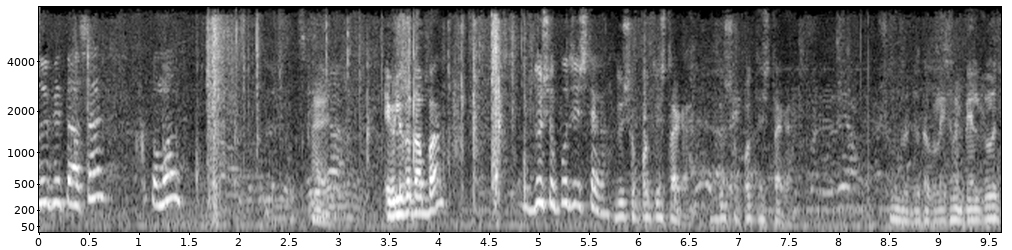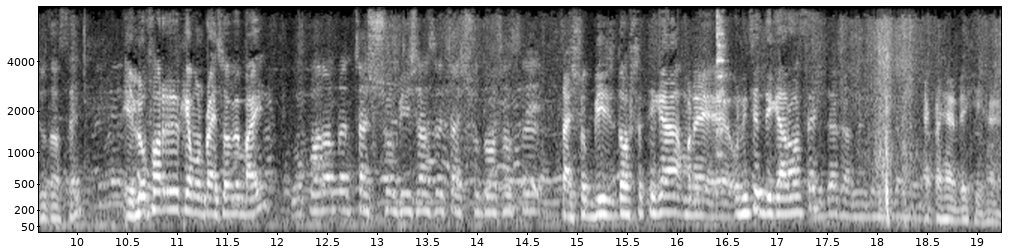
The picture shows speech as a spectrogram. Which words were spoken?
দুই ফিতে আছে তোমার। হ্যাঁ। এগুলি কত আব্বা? দুশো পঁচিশ টাকা। দুশো পঁচিশ টাকা দুশো পঁচিশ টাকা। সুন্দর জুতাগুলো এখানে বেল্টগুলো জুতা আছে। এই লোফারের কেমন প্রাইস হবে ভাই? ওপর আপনার চারশো বিশ আছে চারশো দশ আছে। চারশো বিশ দশের থেকে মানে নিচের দিকে আরও আছে? একটা হ্যাঁ দেখি হ্যাঁ।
